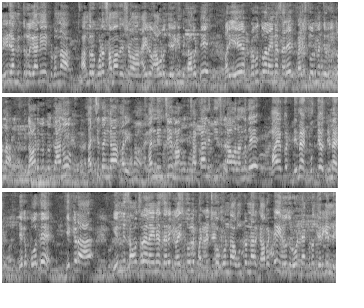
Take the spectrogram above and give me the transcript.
మీడియా మిత్రులు కానీ ఇక్కడ ఉన్న అందరూ కూడా సమావేశం అయి- అవడం జరిగింది కాబట్టి మరి ఏ ప్రభుత్వాలైనా సరే క్రైస్తవుల మీద జరుగుతున్న దాడులకు గాను ఖచ్చితంగా మరి స్పందించి మాకు చట్టాన్ని తీసుకురావాలన్నదే మా యొక్క డిమాండ్ ముఖ్య డిమాండ్. ఇకపోతే ఇక్కడ ఎన్ని సంవత్సరాలు అయినా సరే క్రైస్తవులు పట్టించుకోకుండా ఉంటున్నారు కాబట్టి ఈరోజు రోడ్డు ఎక్కడం జరిగింది.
